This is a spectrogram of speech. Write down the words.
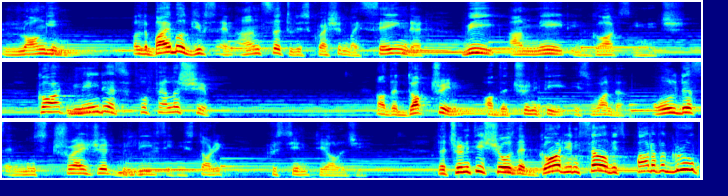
longing? Well, the Bible gives an answer to this question by saying that we are made in God's image. God made us for fellowship. Now, the doctrine of the Trinity is one of the oldest and most treasured beliefs in historic Christian theology. The Trinity shows that God Himself is part of a group.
